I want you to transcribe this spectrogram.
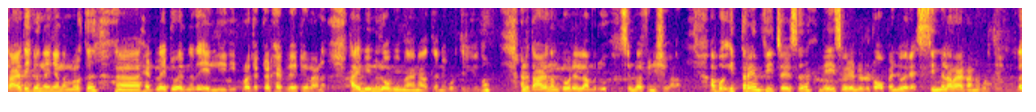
താഴത്തേക്ക് വന്നു കഴിഞ്ഞാൽ നമ്മൾക്ക് ഹെഡ്ലൈറ്റ് വരുന്നത് എൽ ഇ ഡി പ്രൊജക്റ്റഡ് ഹെഡ്ലൈറ്റുകളാണ് ഹൈ ബീമും ലോ ബീമും അതിനകത്ത് തന്നെ കൊടുത്തിരിക്കുന്നു. അതിന് താഴെ നമുക്ക് ഇവിടെ എല്ലാം ഒരു സിൽവർ ഫിനിഷ് കാണാം. അപ്പോൾ ഇത്രയും ഫീച്ചേഴ്സ് ബേസ് വേരിയന്റ് ഒരു ടോപ്പ് എൻഡ് വരെ സിമിലർ ആയിട്ടാണ് കൊടുത്തിരിക്കുന്നത്.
